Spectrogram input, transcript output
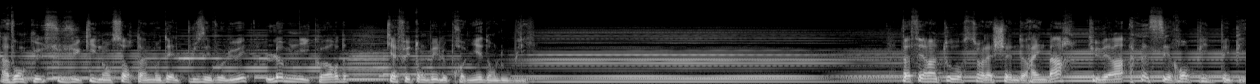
avant que Suzuki n'en sorte un modèle plus évolué, l'omnicorde, qui a fait tomber le premier dans l'oubli. Va faire un tour sur la chaîne de Reinbach, tu verras, c'est rempli de pépites.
